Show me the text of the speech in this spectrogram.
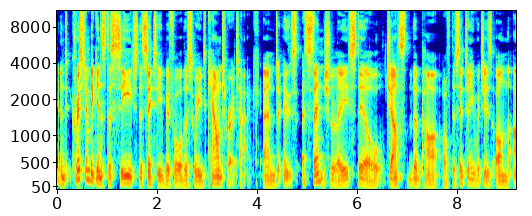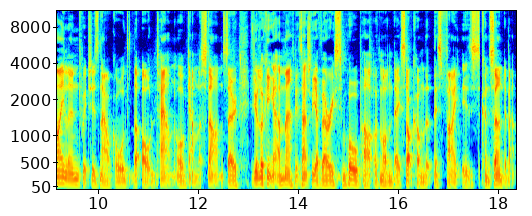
And Christian begins to siege the city before the Swedes counterattack, and it's essentially still just the part of the city which is on the island, which is now called the Old Town or Gamla Stan. So if you're looking at a map, it's actually a very small part of modern day Stockholm that this fight is concerned about.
